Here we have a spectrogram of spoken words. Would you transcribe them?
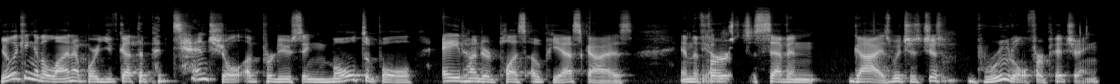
You're looking at a lineup where you've got the potential of producing multiple 800 plus OPS guys in the yeah. first seven guys, which is just brutal for pitching.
